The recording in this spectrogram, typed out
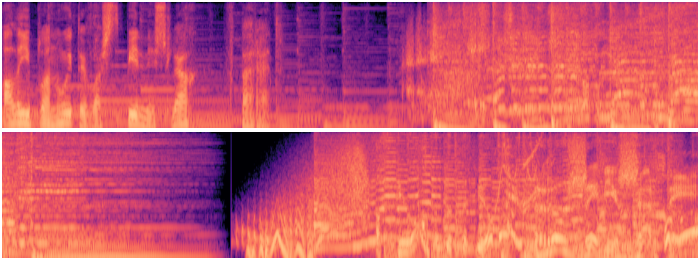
але й плануйте ваш спільний шлях вперед. Рожеві жарти.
